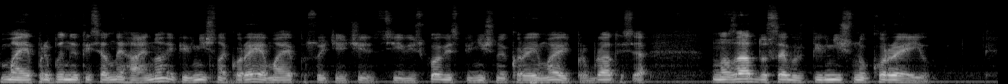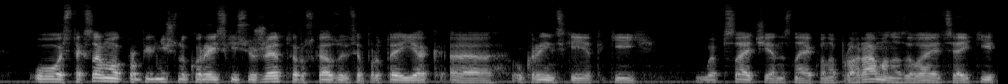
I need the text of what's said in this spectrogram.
має припинитися негайно, і Північна Корея має, по суті, чи ці військові з Північної Кореї мають прибратися назад до себе в Північну Корею. Ось так само про північно-корейський сюжет розказується про те, як е, український є такий вебсайт, чи я не знаю, як вона програма називається, які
